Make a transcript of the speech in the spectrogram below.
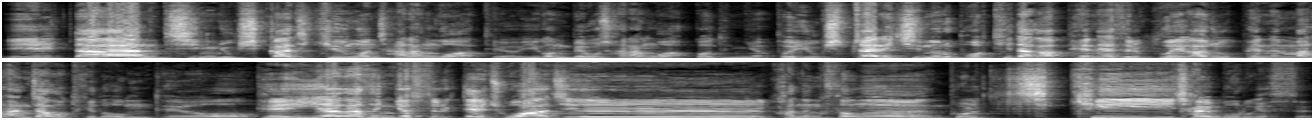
일단 진 60까지 키운 건 잘한 것 같아요. 이건 매우 잘한 것 같거든요. 저 60짜리 진으로 버티다가 베넷을 구해가지고 베넷만 한 장 어떻게 넣으면 돼요. 데이아가 생겼을 때 좋아질 가능성은 솔직히 잘 모르겠어요.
